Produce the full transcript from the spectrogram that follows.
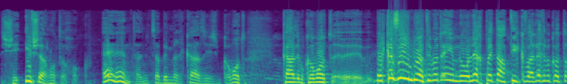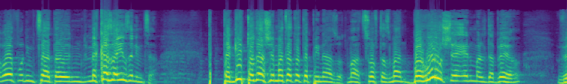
שאי אפשר לחנות רחוק, אין, אין, אתה נמצא במרכז, יש מקומות, כאן למקומות, אה, מרכזיים, נו, אתם יודעים, נו, לך פתח תקווה, לך בכל, אתה רואה איפה נמצא, אתה, מרכז העיר זה נמצא. תגיד תודה שמצאת את הפינה הזאת, מה, תסוף את הזמן? ברור שאין מה לדבר, ו...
